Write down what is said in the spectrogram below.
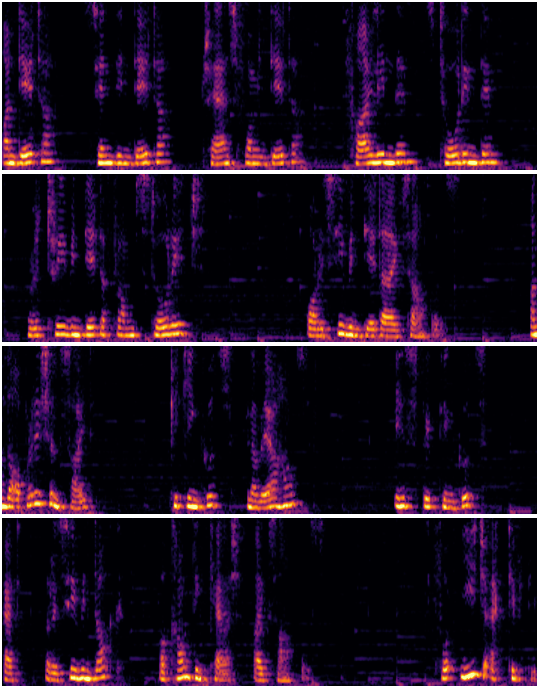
On data, sending data, transforming data, filing them, storing them, retrieving data from storage, or receiving data examples. On the operation side, picking goods in a warehouse, inspecting goods at receiving dock, or counting cash are examples. For each activity,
